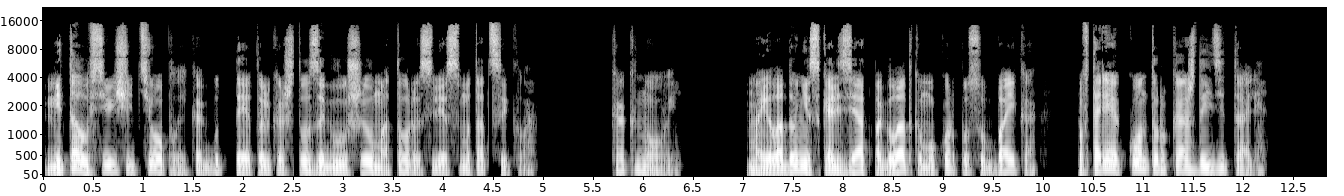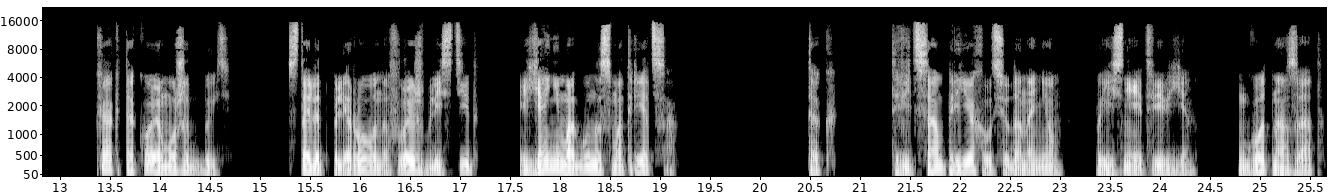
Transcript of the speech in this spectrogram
Металл все еще теплый, как будто я только что заглушил мотор и слез с мотоцикла. Как новый. Мои ладони скользят по гладкому корпусу байка, повторяя контур каждой детали. Как такое может быть? Сталь отполирована, флеш блестит, и я не могу насмотреться. «Так ты ведь сам приехал сюда на нем», — поясняет Вивьен. «Год назад».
